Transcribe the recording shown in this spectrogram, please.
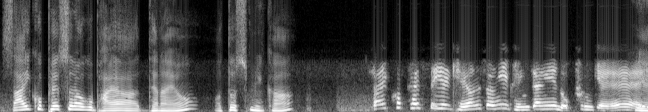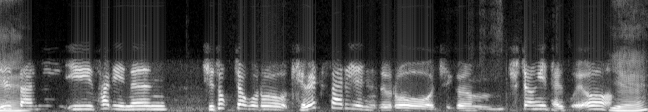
사이코패스라고 봐야 되나요? 어떻습니까? 사이코패스일 개연성이 굉장히 높은 게 예. 일단 이 살인은 지속적으로 계획살인으로 지금 추정이 되고요. 예.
